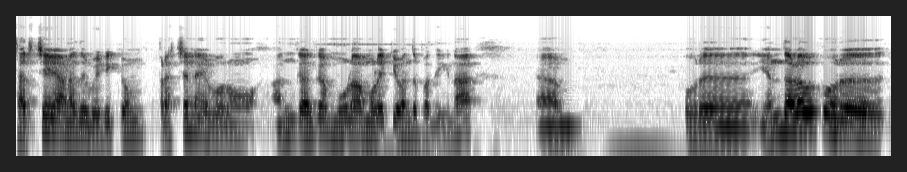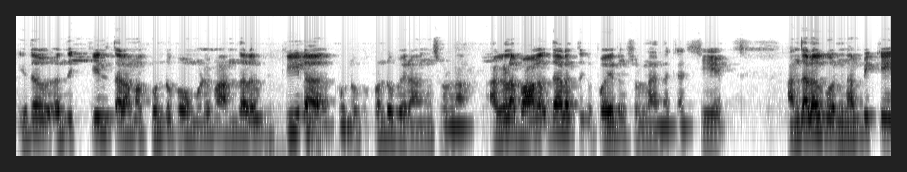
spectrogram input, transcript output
சர்ச்சையானது வெடிக்கும் பிரச்சனை வரும். அங்கங்கே மூலா மூலைக்கு வந்து பார்த்தீங்கன்னா ஒரு எந்த அளவுக்கு ஒரு இதை வந்து கீழ்த்தரமாக கொண்டு போக முடியுமோ அந்த அளவுக்கு கீழே கொண்டு கொண்டு போயிடறாங்கன்னு சொல்லலாம். அகல பாதாளத்துக்கு போயிருன்னு சொல்லலாம் இந்த கட்சியே. அந்த அளவுக்கு ஒரு நம்பிக்கை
